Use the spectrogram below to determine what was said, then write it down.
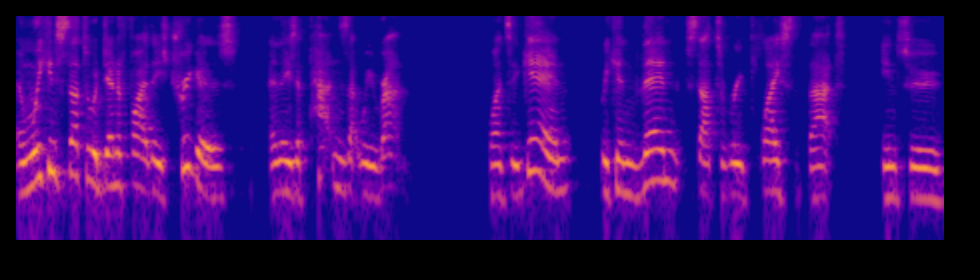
And we can start to identify these triggers and these are patterns that we run. Once again, we can then start to replace that into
